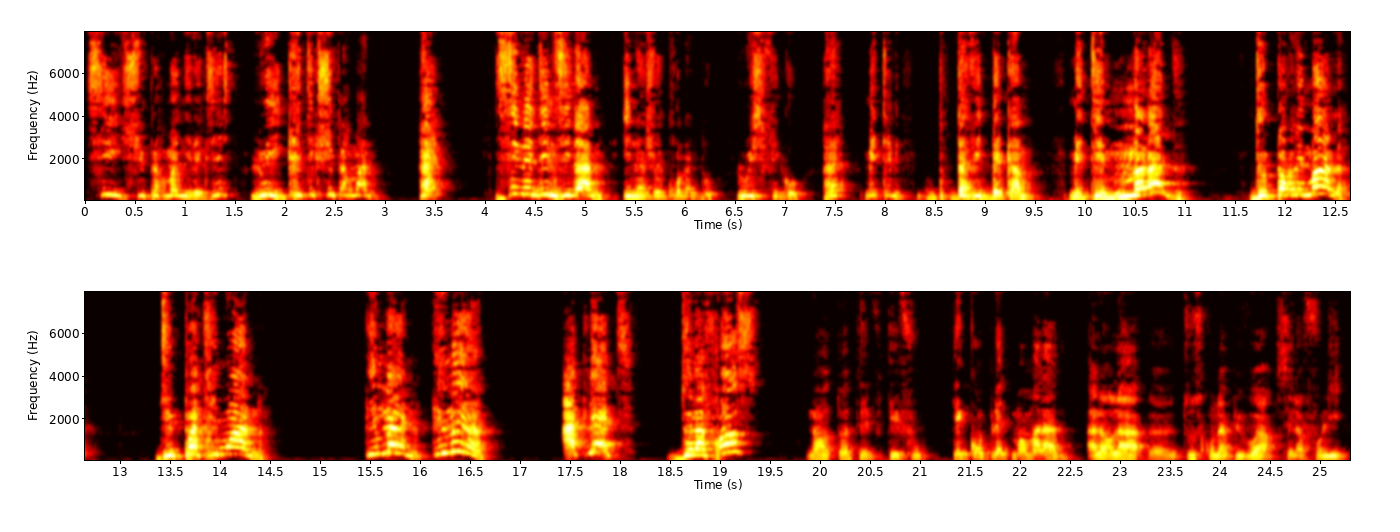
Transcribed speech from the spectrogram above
Si Superman, il existe, lui, il critique Superman. Hein? Zinedine Zidane, il a joué Ronaldo, Luis Figo, hein? Mais David Beckham, mais t'es malade de parler mal du patrimoine humain, humain, athlète de la France? Non, toi, t'es fou. T'es complètement malade. Alors là, euh, tout ce qu'on a pu voir, c'est la folie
